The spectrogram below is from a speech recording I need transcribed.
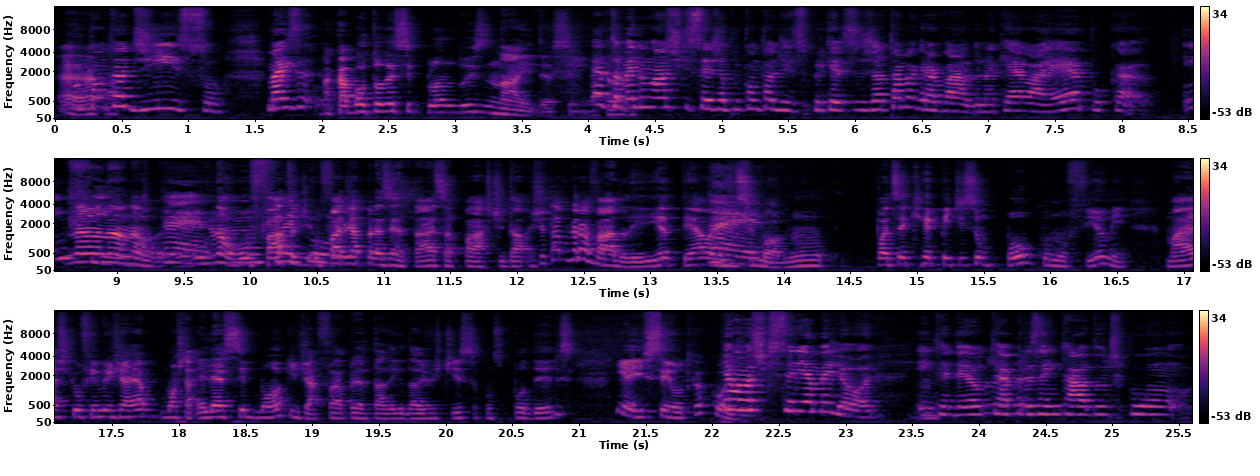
é, por conta disso. Mas. Acabou todo esse plano do Snyder, assim. Eu então... também não acho que seja por conta disso, porque já estava gravado naquela época. Enfim, não, não, não. É, não, não, o, fato de, por... o fato de apresentar essa parte da. Já estava gravado ali, ia ter a Origem é. Cyborg. Não, pode ser que repetisse um pouco no filme, mas que o filme já ia mostrar. Ele é cyborg, já foi apresentar a Liga da Justiça com os poderes, e aí ser outra coisa. Eu acho que seria melhor, entendeu? Ter apresentado, tipo.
